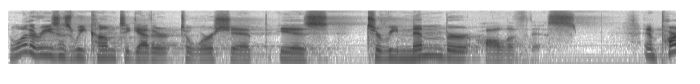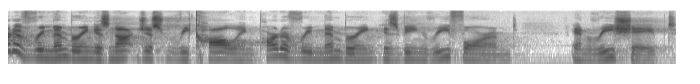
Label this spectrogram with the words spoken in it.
And one of the reasons we come together to worship is to remember all of this. And part of remembering is not just recalling, part of remembering is being reformed and reshaped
